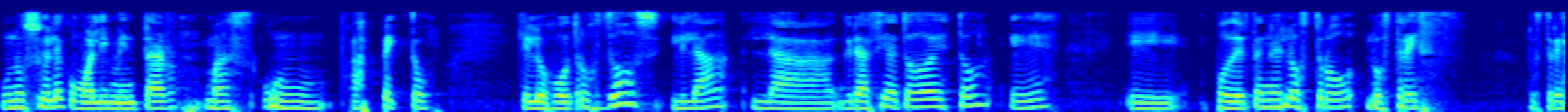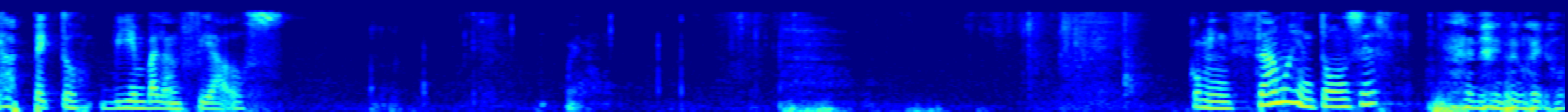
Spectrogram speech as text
Uno suele como alimentar más un aspecto que los otros dos. Y la, la gracia de todo esto es eh, poder tener los, los, tres, los tres aspectos bien balanceados. Bueno. Comenzamos entonces de nuevo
